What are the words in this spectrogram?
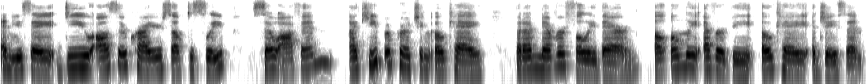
And you say, Do you also cry yourself to sleep? So often? I keep approaching okay, but I'm never fully there. I'll only ever be okay adjacent.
